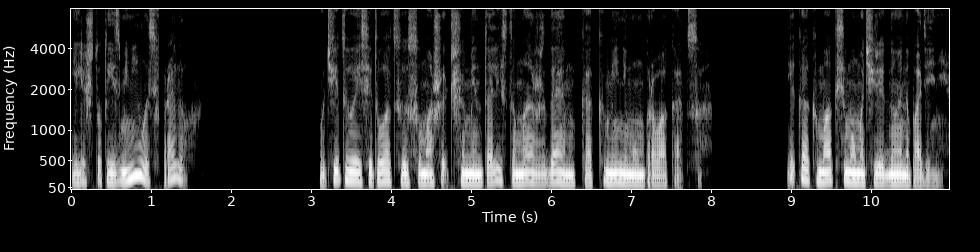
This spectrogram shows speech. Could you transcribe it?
Или что-то изменилось в правилах? Учитывая ситуацию с сумасшедшим менталистом, мы ожидаем как минимум провокацию и как максимум очередное нападение.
